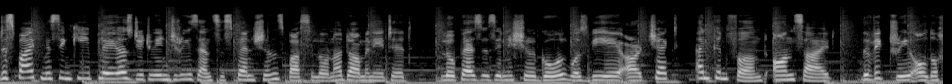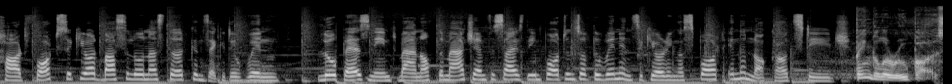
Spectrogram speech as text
Despite missing key players due to injuries and suspensions, Barcelona dominated. Lopez's initial goal was VAR checked and confirmed onside. The victory, although hard fought, secured Barcelona's third consecutive win. Lopez, named man of the match, emphasized the importance of the win in securing a spot in the knockout stage. Bengaluru Buzz.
